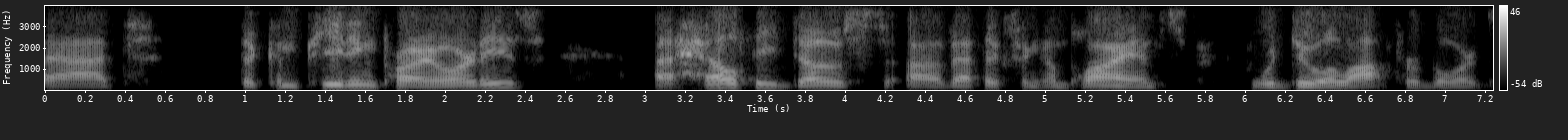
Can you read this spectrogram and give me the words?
at the competing priorities, a healthy dose of ethics and compliance would do a lot for boards.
